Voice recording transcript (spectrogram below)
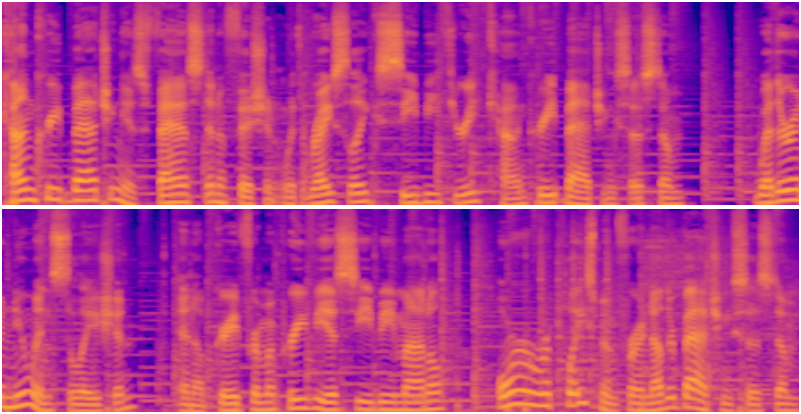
Concrete batching is fast and efficient with Rice Lake's CB3 concrete batching system. Whether a new installation, an upgrade from a previous CB model, or a replacement for another batching system,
